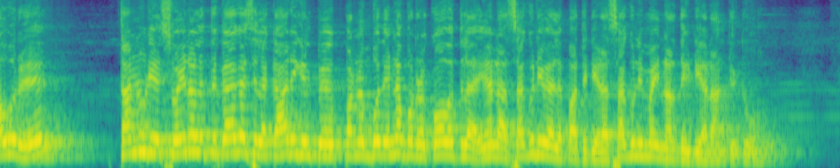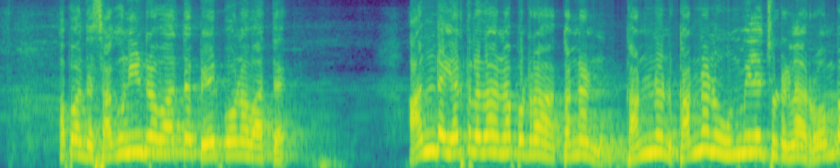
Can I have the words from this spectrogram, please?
அவர் தன்னுடைய சுயநலத்துக்காக சில காரியங்கள் பே பண்ணும்போது என்ன பண்ணுற கோவத்தில் ஏன்டா சகுனி வேலை பார்த்துட்டியாடா? சகுனிமாய் நடந்துக்கிட்டியாடான்னு திட்டுவோம் அப்போ அந்த சகுனின்ற வார்த்தை பேர் போன வார்த்தை. அந்த இடத்துல தான் என்ன பண்ணுறான் கண்ணன். கண்ணன் கண்ணன் உண்மையிலே சொல்கிறீங்களா ரொம்ப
